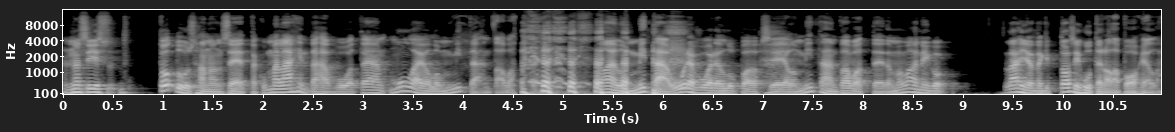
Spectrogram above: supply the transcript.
no siis totuushan on se, että kun mä lähdin tähän vuoteen, mulla ei ollut mitään tavoitteita. Mulla ei ollut mitään uuden vuoden lupauksia, ei ollut mitään tavoitteita. Mä vaan niinku lähdin jotenkin tosi huteralla pohjalla.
